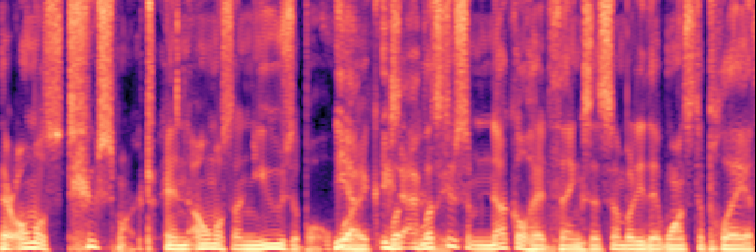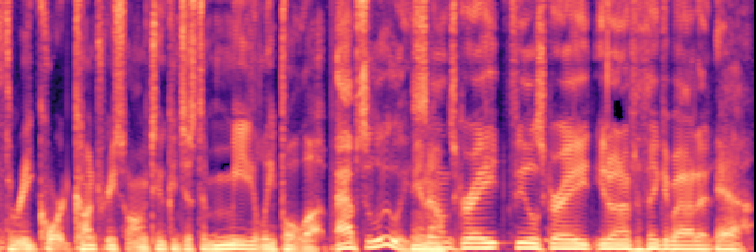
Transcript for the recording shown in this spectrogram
they're almost too smart and almost unusable. Yeah, like exactly. Let, us do some knucklehead things that somebody that wants to play a three chord country song to can just immediately pull up. Absolutely, know? sounds great, feels great. You don't have to think about it. Yeah.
